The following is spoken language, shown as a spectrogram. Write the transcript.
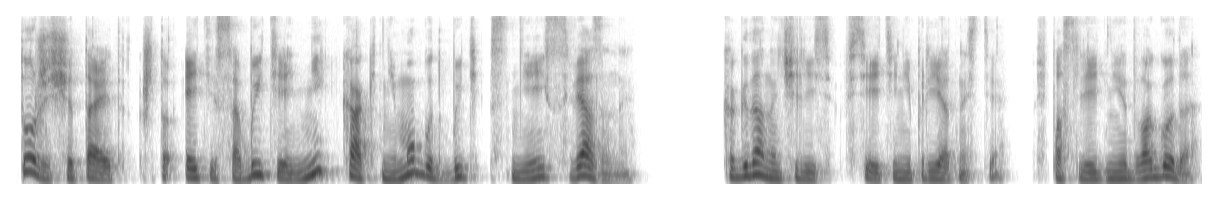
тоже считает, что эти события никак не могут быть с ней связаны. Когда начались все эти неприятности? В последние два года.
